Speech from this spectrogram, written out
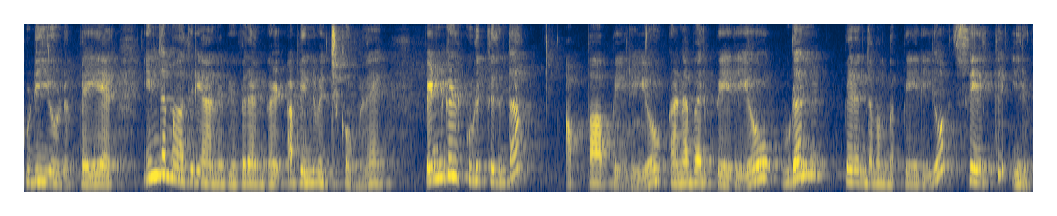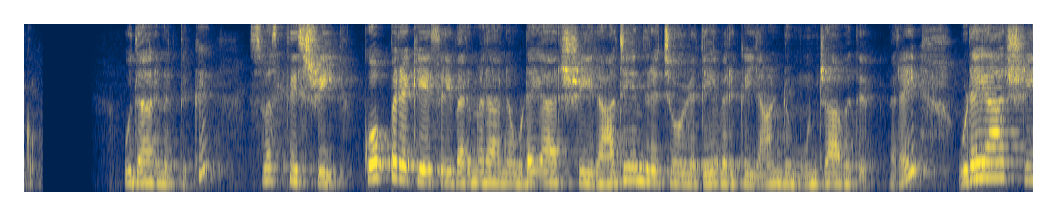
குடியோட பெயர் இந்த மாதிரியான விவரங்கள் அப்படின்னு வச்சுக்கோங்களேன். பெண்கள் கொடுத்துருந்தா அப்பா பேரையோ கணவர் பேரையோ உடன் பிறந்தவங்க பேரையோ சேர்த்து இருக்கும். உதாரணத்துக்கு ஸ்வஸ்தி ஸ்ரீ கோப்பரகேசரி வர்மரான உடையார் ஸ்ரீ ராஜேந்திர சோழ தேவருக்கு யாண்டு மூன்றாவது வரை. உடையார் ஸ்ரீ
